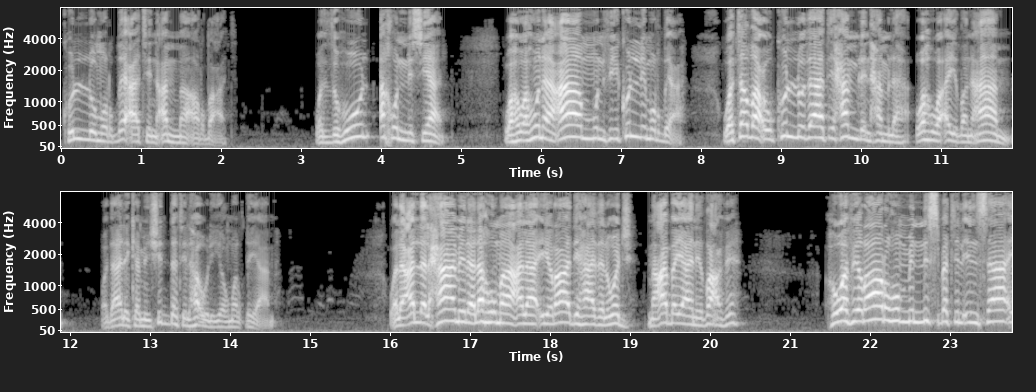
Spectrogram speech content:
كل مرضعة عما أرضعت. والذهول أخو النسيان وهو هنا عام في كل مرضعة وتضع كل ذات حمل حملها وهو أيضا عام وذلك من شدة الهول يوم القيامة. ولعل الحامل لهما على إيراد هذا الوجه مع بيان ضعفه هو فرارهم من نسبة الإنساء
